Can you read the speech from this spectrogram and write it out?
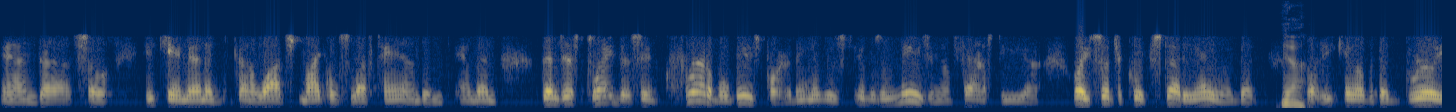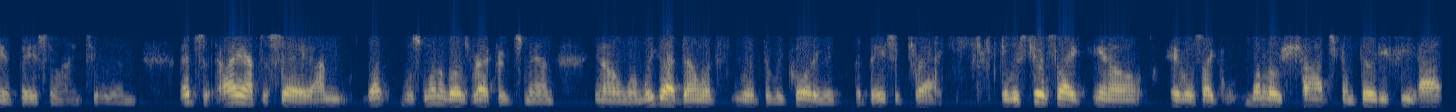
And uh, so he came in and kind of watched Michael's left hand and, and then then just played this incredible bass part. I mean, it was it was amazing how fast he. Uh, well, he's such a quick study anyway, but Yeah. but he came up with a brilliant bass line too. And it's I have to say, I'm that was one of those records, man. You know, when we got done with with the recording, the basic track, it was just like you know, it was like one of those shots from 30 feet out.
